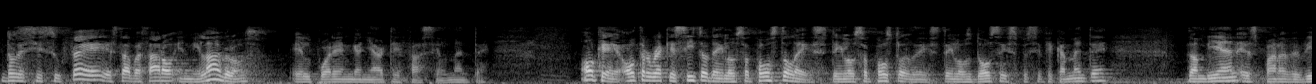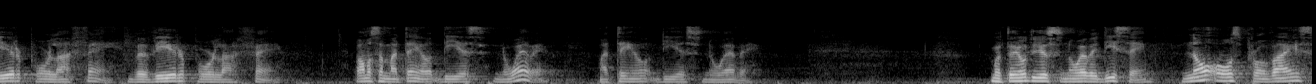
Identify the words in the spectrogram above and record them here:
Entonces, si su fe está basada en milagros, él puede engañarte fácilmente. Ok, otro requisito de los apóstoles, de los apóstoles, de los doce específicamente, también es para vivir por la fe, vivir por la fe. Vamos a Mateo 10.9. Mateo 10.9. Mateo 19 dice, no os probáis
